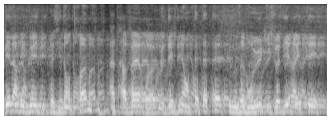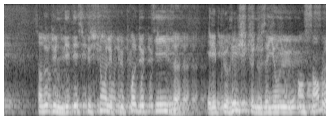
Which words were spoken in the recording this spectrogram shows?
Dès l'arrivée du président Trump, à travers euh, le déjeuner en tête-à-tête -tête que nous avons eu, qui je veux dire a été sans doute une des discussions les plus productives et les plus riches que nous ayons eues ensemble,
